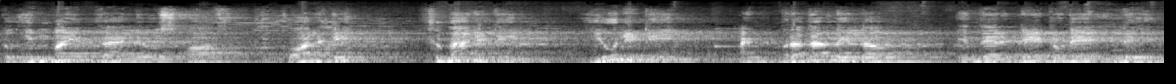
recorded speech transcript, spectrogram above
to imbibe values of equality, humanity, unity, and brotherly love in their day to day living.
